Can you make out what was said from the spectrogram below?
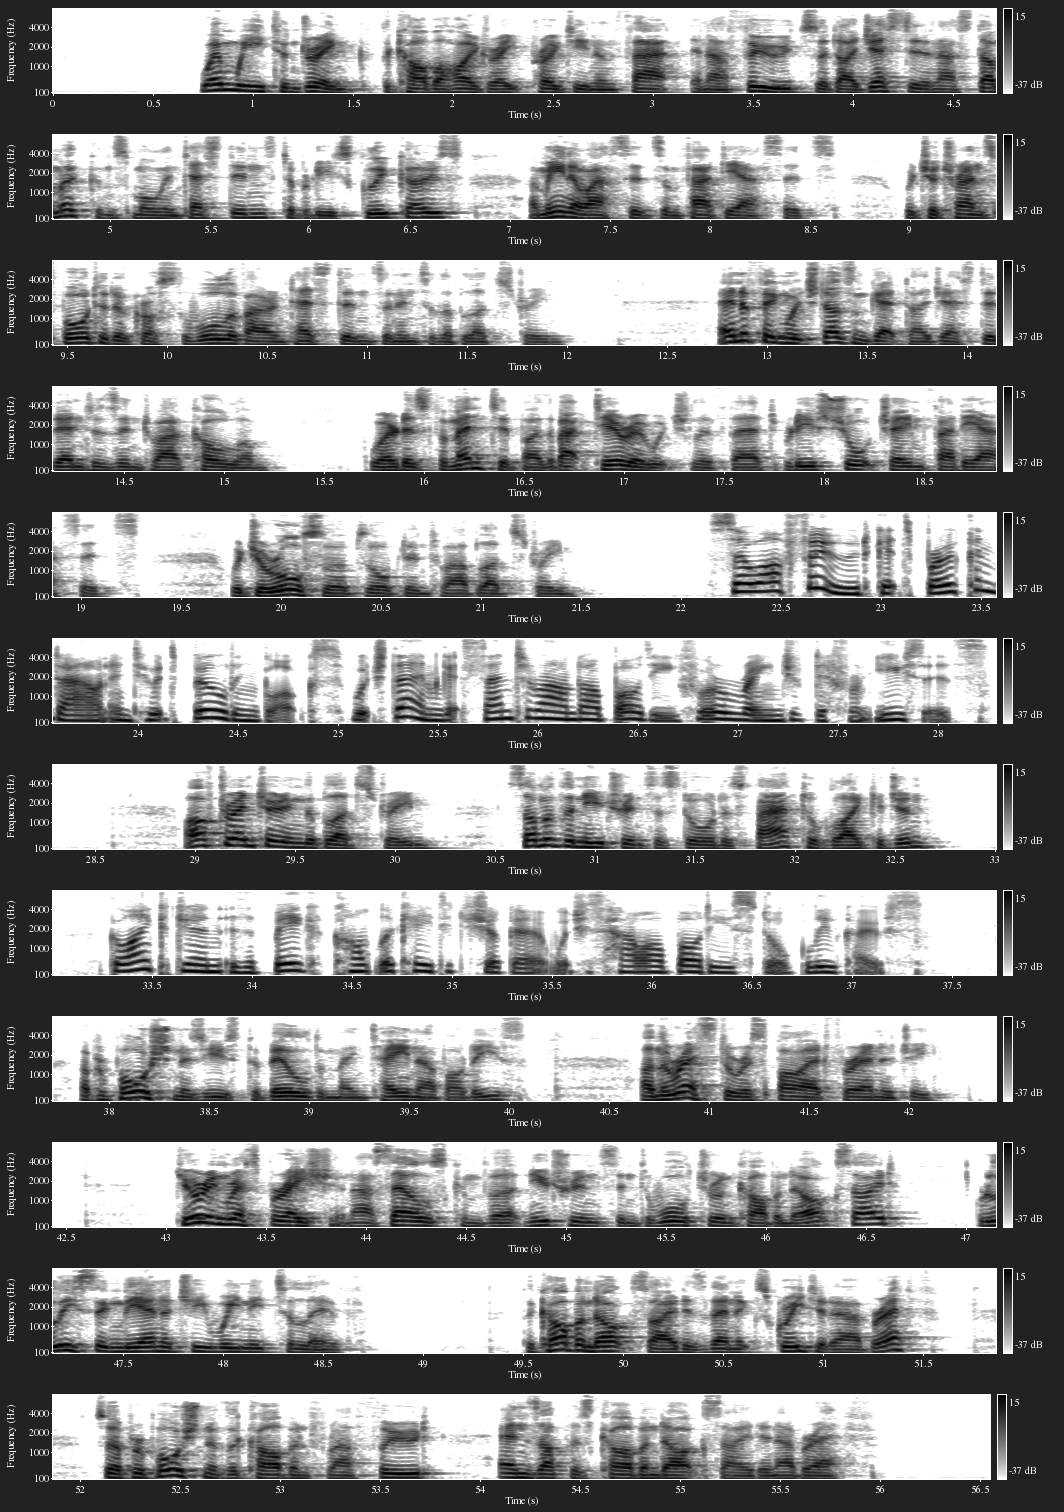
When we eat and drink, the carbohydrate, protein, and fat in our foods are digested in our stomach and small intestines to produce glucose, amino acids, and fatty acids, which are transported across the wall of our intestines and into the bloodstream. Anything which doesn't get digested enters into our colon, where it is fermented by the bacteria which live there to produce short chain fatty acids, which are also absorbed into our bloodstream. So our food gets broken down into its building blocks, which then get sent around our body for a range of different uses. After entering the bloodstream, some of the nutrients are stored as fat or glycogen. Glycogen is a big, complicated sugar, which is how our bodies store glucose. A proportion is used to build and maintain our bodies, and the rest are respired for energy. During respiration, our cells convert nutrients into water and carbon dioxide, releasing the energy we need to live. The carbon dioxide is then excreted in our breath, so a proportion of the carbon from our food ends up as carbon dioxide in our breath.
